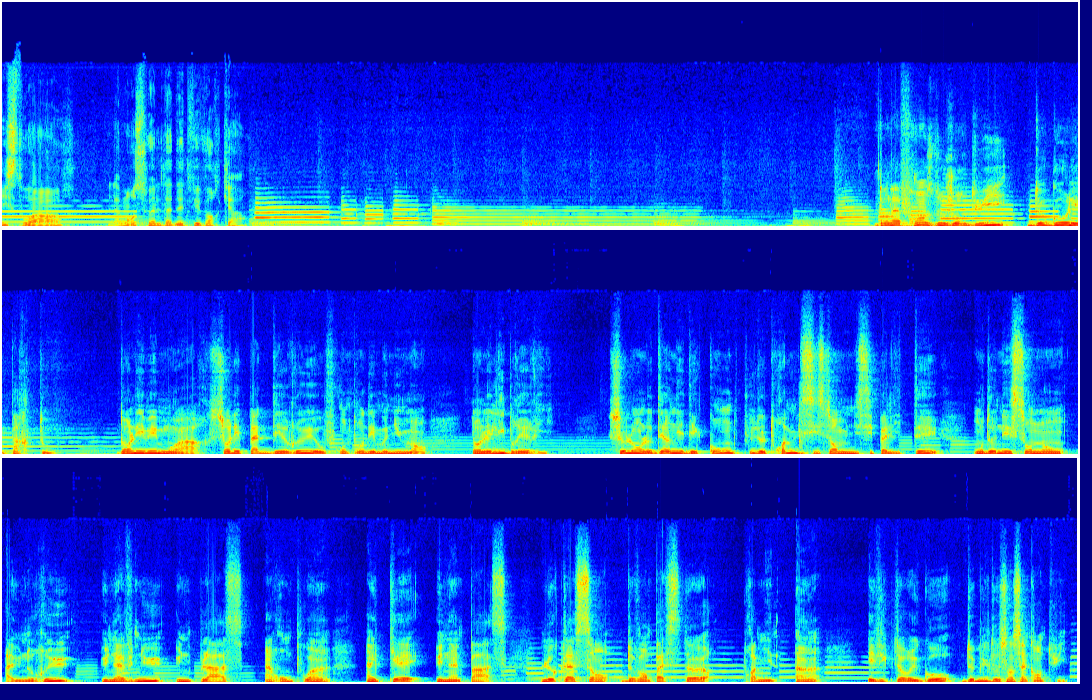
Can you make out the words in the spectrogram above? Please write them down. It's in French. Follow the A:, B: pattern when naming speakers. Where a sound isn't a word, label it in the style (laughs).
A: Histoire, la mensuelle d'Annette Vivorca.
B: Dans la France d'aujourd'hui, De Gaulle est partout. Dans les mémoires, sur les plaques des rues et au fronton des monuments, dans les librairies. Selon le dernier décompte, plus de 3600 municipalités ont donné son nom à une rue, une avenue, une place, un rond-point, un quai, une impasse, le classant devant Pasteur, 3001, et Victor Hugo, 2258.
